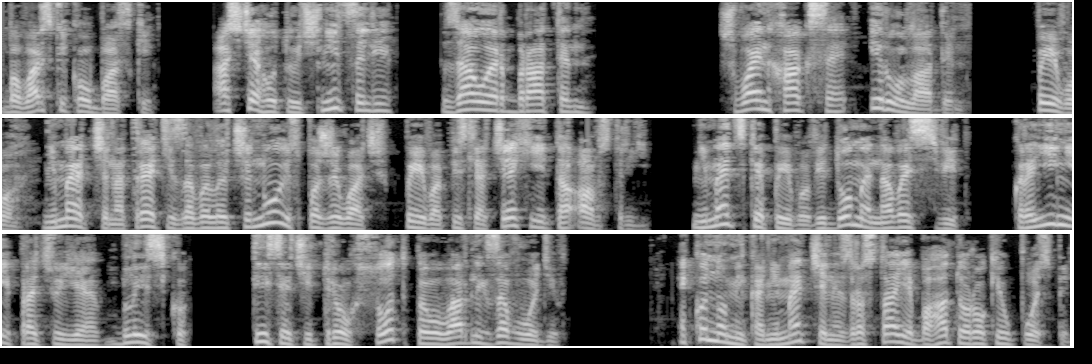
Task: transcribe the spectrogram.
баварські ковбаски. А ще готують шніцелі, зауербратен, швайнхаксе і рулади. Пиво. Німеччина третій за величиною споживач пива після Чехії та Австрії. Німецьке пиво відоме на весь світ. В країні працює близько 1300 пивоварних заводів. Економіка Німеччини зростає багато років поспіль.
